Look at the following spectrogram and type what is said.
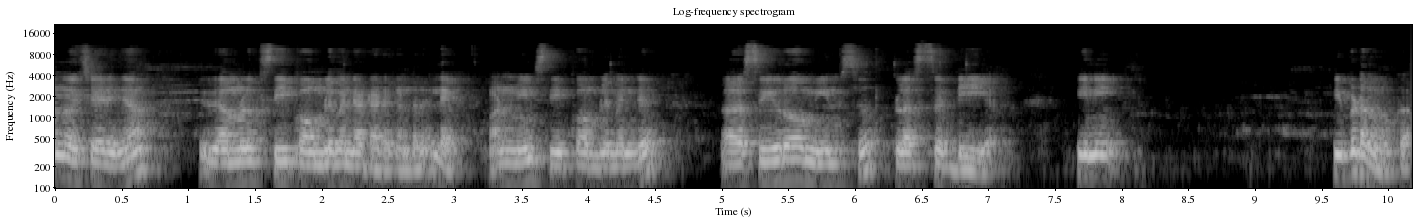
എന്ന് വെച്ച് കഴിഞ്ഞാൽ ഇത് നമ്മൾ സി കോംപ്ലിമെന്റ് ആയിട്ട് എടുക്കേണ്ടത് അല്ലേ? One means C complement zero means plus D ഇനി ഇവിടെ നോക്കുക.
